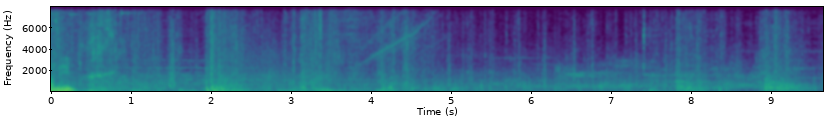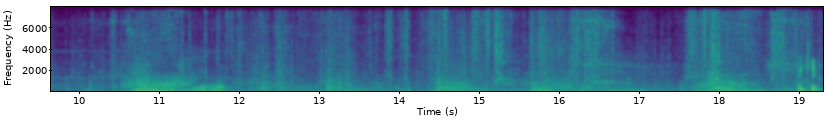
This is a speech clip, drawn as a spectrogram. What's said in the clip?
Honey. Thank you.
